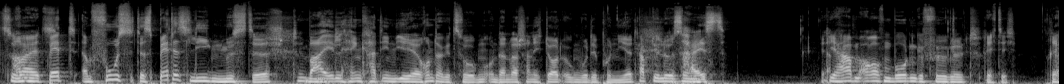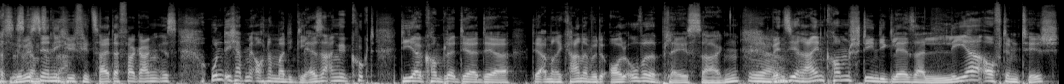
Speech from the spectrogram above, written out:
Zu am weit. Bett, am Fuß des Bettes liegen müsste, Stimmt. weil Hank hat ihn ihr runtergezogen und dann wahrscheinlich dort irgendwo deponiert. Hab die Lösung. Das heißt, Die haben auch auf dem Boden gevögelt. Richtig. Richtig. Wir wissen ja nicht, klar. wie viel Zeit da vergangen ist. Und ich habe mir auch nochmal die Gläser angeguckt, die ja komplett, der, der, der Amerikaner würde all over the place sagen. Ja. Wenn sie reinkommen, stehen die Gläser leer auf dem Tisch.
